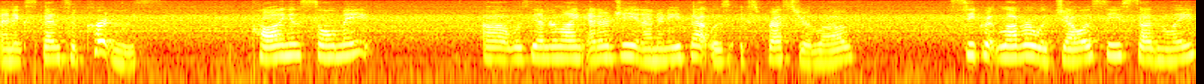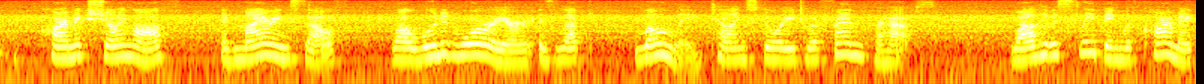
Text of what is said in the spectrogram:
and expensive curtains. Calling in soulmate uh, was the underlying energy, and underneath that was express your love. Secret lover with jealousy suddenly. Karmic showing off, admiring self, while wounded warrior is left lonely, telling story to a friend perhaps while he was sleeping with Karmic.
